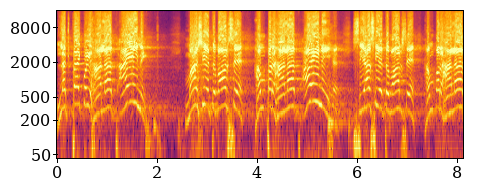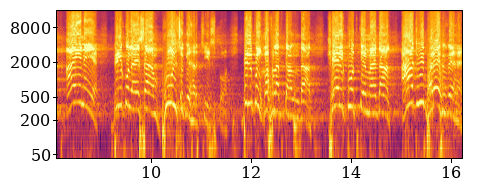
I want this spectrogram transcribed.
لگتا ہے کوئی حالات آئے ہی نہیں۔ معاشی اعتبار سے ہم پر حالات آئے ہی نہیں ہے سیاسی اعتبار سے ہم پر حالات آئے ہی نہیں ہے بالکل ایسا ہم بھول چکے ہر چیز کو۔ بالکل غفلت کا انداز۔ کھیل کود کے میدان آج بھی بھرے ہوئے ہیں۔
